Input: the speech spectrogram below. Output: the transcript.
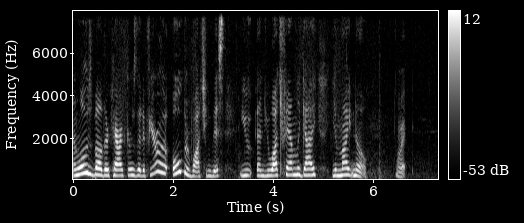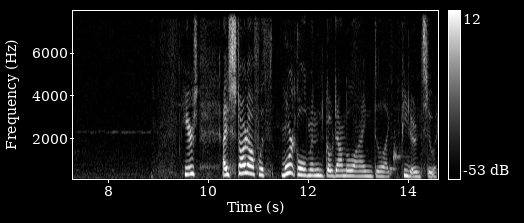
and loads of other characters that if you're older watching this, you and you watch Family Guy, you might know. All right. Here's I start off with Mort Goldman, go down the line to like Peter and Stewie.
